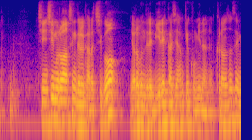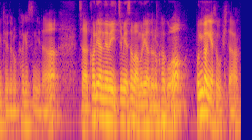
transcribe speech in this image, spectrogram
진심으로 학생들을 가르치고 여러분들의 미래까지 함께 고민하는 그런 선생님이 되도록 하겠습니다. 자, 커리 안내는 이쯤에서 마무리하도록 하고 본 강의에서 봅시다.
